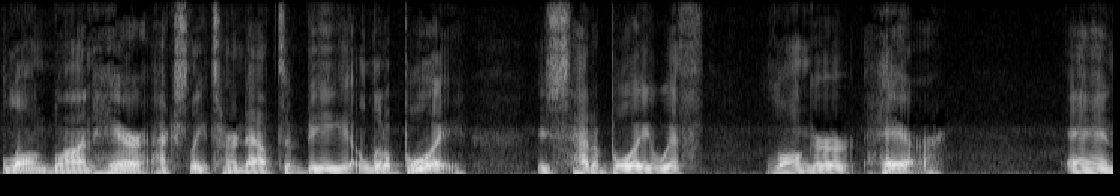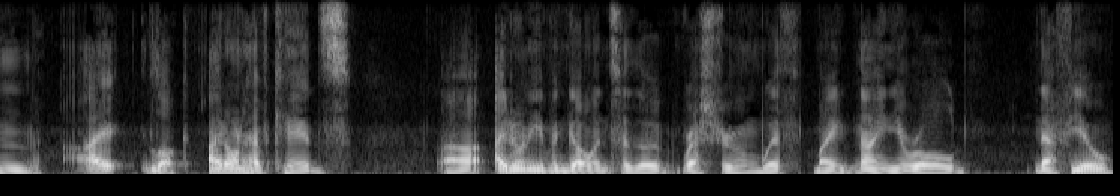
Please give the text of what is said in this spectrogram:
long blonde hair actually turned out to be a little boy. He just had a boy with longer hair. And I look, I don't have kids. Uh, I don't even go into the restroom with my nine year old nephew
